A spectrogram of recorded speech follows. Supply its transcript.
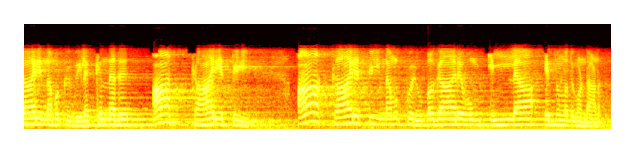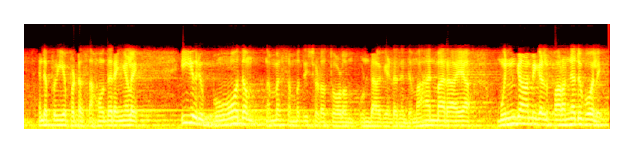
കാര്യം നമുക്ക് വിലക്കുന്നത് ആ കാര്യത്തിൽ ആ കാര്യത്തിൽ നമുക്കൊരു ഉപകാരവും ഇല്ല എന്നുള്ളത് കൊണ്ടാണ്. എന്റെ പ്രിയപ്പെട്ട സഹോദരങ്ങളെ ഈ ഒരു ബോധം നമ്മെ സംബന്ധിച്ചിടത്തോളം ഉണ്ടാകേണ്ടതുണ്ട്. മഹാന്മാരായ മുൻഗാമികൾ പറഞ്ഞതുപോലെ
